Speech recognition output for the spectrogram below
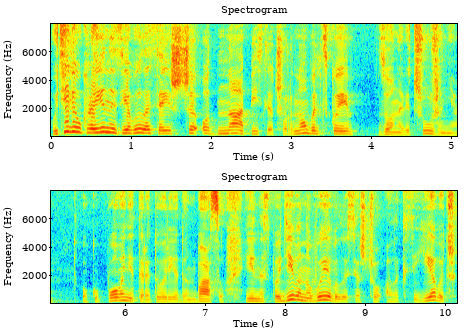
У тілі України з'явилася іще одна після Чорнобильської зона відчуження окуповані території Донбасу. І несподівано виявилося, що Алексієвич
